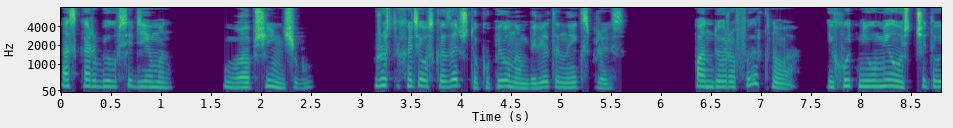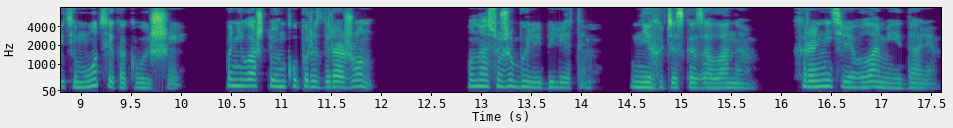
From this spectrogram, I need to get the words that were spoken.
Оскорбился демон. Вообще ничего. Просто хотел сказать, что купил нам билеты на экспресс. Пандора фыркнула и хоть не умела считывать эмоции как высшие, поняла, что инкуб раздражен. «У нас уже были билеты», – нехотя сказала она. Хранители в ламе и дали.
